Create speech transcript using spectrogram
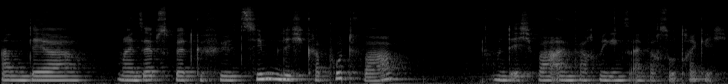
an der mein Selbstwertgefühl ziemlich kaputt war. Und ich war einfach, mir ging es einfach so dreckig.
